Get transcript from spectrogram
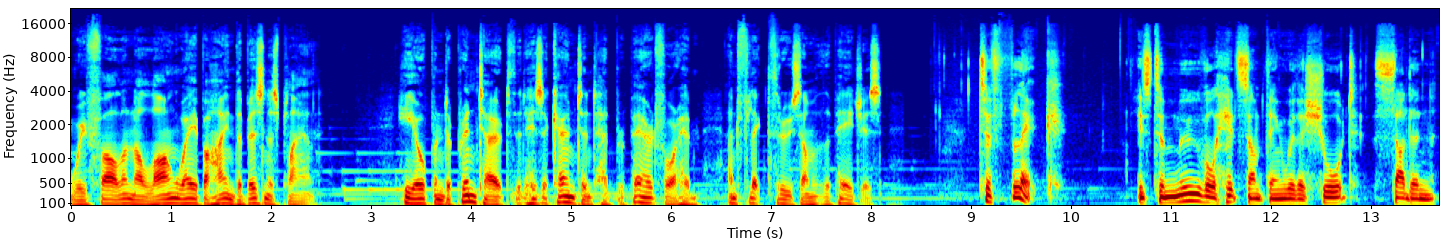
We've fallen a long way behind the business plan. He opened a printout that his accountant had prepared for him and flicked through some of the pages. To flick is to move or hit something with a short, sudden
